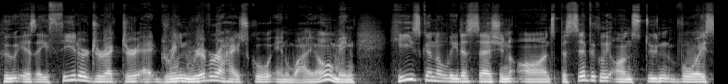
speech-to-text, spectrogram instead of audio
who is a theater director at Green River High School in Wyoming, he's going to lead a session on specifically on student voice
